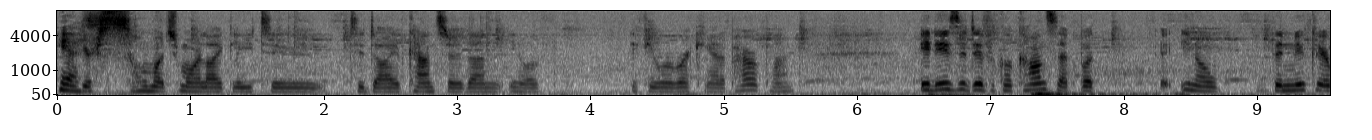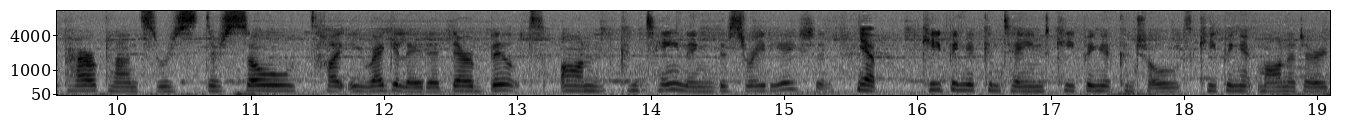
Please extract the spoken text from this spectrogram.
yes. you're so much more likely to to die of cancer than you know if, if you were working at a power plant. It is a difficult concept, but you know the nuclear power plants were they're so tightly regulated. They're built on containing this radiation. Yep. Keeping it contained, keeping it controlled, keeping it monitored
